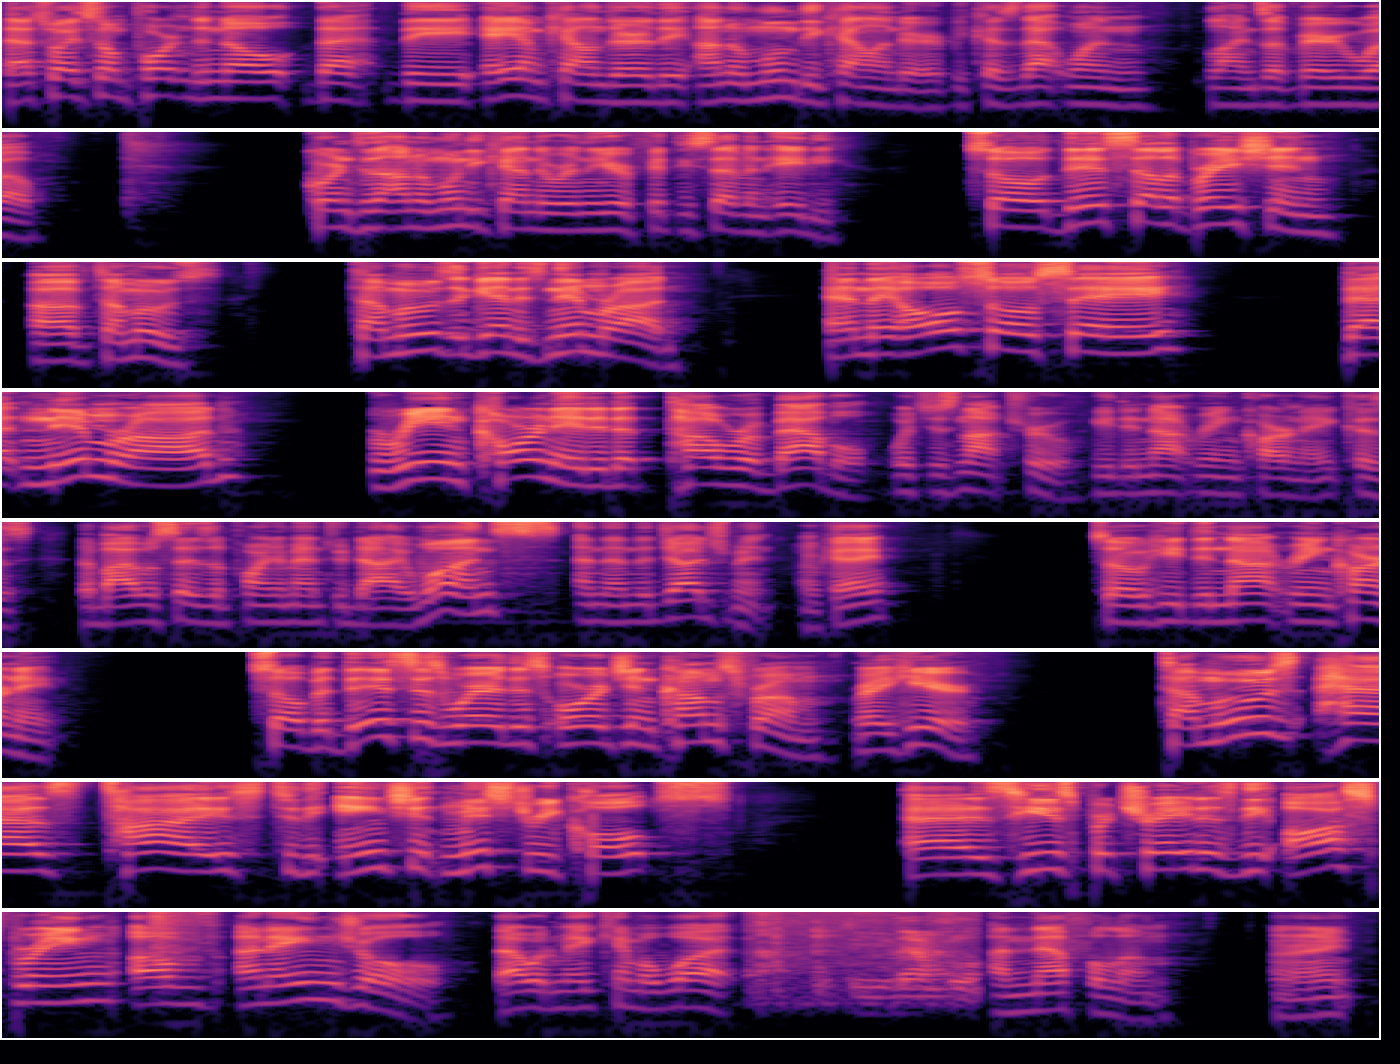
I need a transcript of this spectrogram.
That's why it's so important to know that the AM calendar, the Anno Mundi calendar, because that one lines up very well. According to the Anno Mundi calendar, we're in the year 5780. So this celebration of Tammuz, Tammuz again is Nimrod. And they also say that Nimrod reincarnated at the Tower of Babel, which is not true. He did not reincarnate because the Bible says appoint a man to die once and then the judgment, okay? So he did not reincarnate. So, but this is where this origin comes from, right here. Tammuz has ties to the ancient mystery cults as he is portrayed as the offspring of an angel. That would make him a what? Nephilim. A Nephilim. All right.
